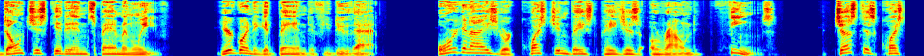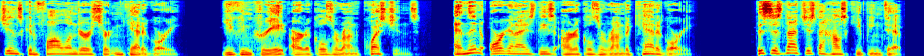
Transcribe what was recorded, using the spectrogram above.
Don't just get in, spam, and leave. You're going to get banned if you do that. Organize your question-based pages around themes. Just as questions can fall under a certain category, you can create articles around questions and then organize these articles around a category. This is not just a housekeeping tip.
